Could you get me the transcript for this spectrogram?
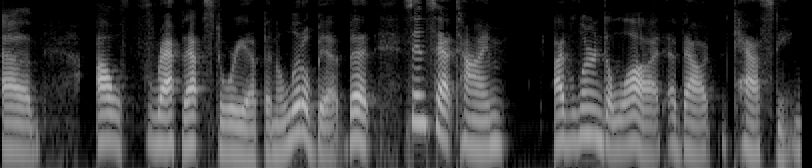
um, I'll wrap that story up in a little bit. But since that time, I've learned a lot about casting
